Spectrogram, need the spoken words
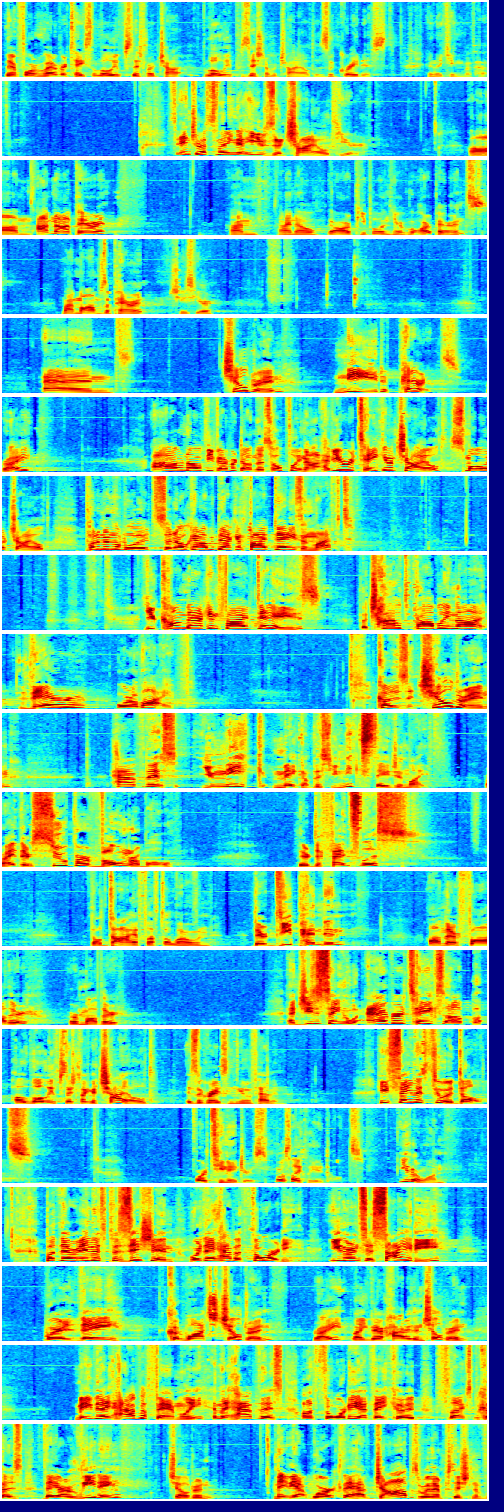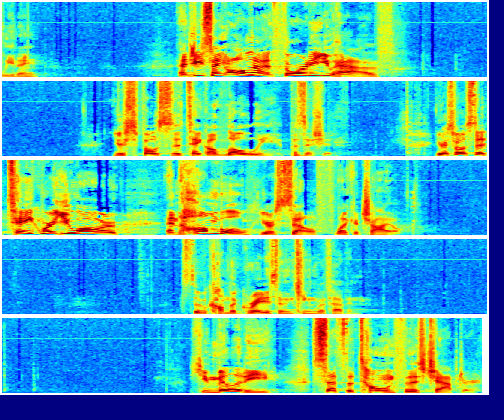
Therefore, whoever takes the lowly position, of a chi- lowly position of a child is the greatest in the kingdom of heaven. It's interesting that he uses a child here. Um, I'm not a parent. I'm, I know there are people in here who are parents. My mom's a parent, she's here. And children need parents, right? I don't know if you've ever done this, hopefully not. Have you ever taken a child, smaller child, put him in the woods, said, okay, I'll be back in five days, and left? You come back in five days, the child's probably not there or alive. Because children have this unique makeup, this unique stage in life, right? They're super vulnerable, they're defenseless, they'll die if left alone, they're dependent on their father or mother. And Jesus saying, whoever takes up a lowly position like a child is the greatest in the kingdom of heaven. He's saying this to adults or teenagers, most likely adults, either one. But they're in this position where they have authority, either in society, where they could watch children, right? Like they're higher than children. Maybe they have a family and they have this authority that they could flex because they are leading children. Maybe at work they have jobs where they're in a position of leading. And Jesus saying, all that authority you have, you're supposed to take a lowly position. You're supposed to take where you are and humble yourself like a child. It's to become the greatest in the kingdom of heaven. Humility sets the tone for this chapter.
